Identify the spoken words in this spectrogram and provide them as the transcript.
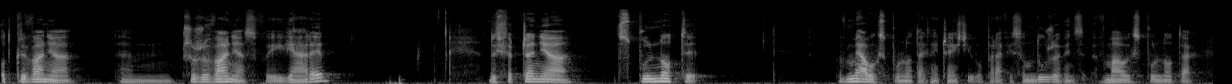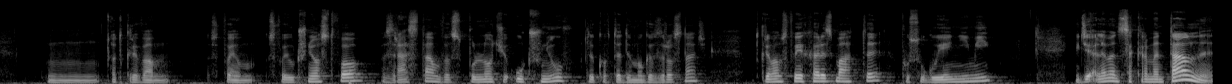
odkrywania, przeżywania swojej wiary, doświadczenia wspólnoty. W małych wspólnotach najczęściej, bo parafie są duże, więc w małych wspólnotach mm, odkrywam swoją, swoje uczniostwo, wzrastam we wspólnocie uczniów, tylko wtedy mogę wzrosnąć. Odkrywam swoje charyzmaty, posługuję nimi, gdzie element sakramentalny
